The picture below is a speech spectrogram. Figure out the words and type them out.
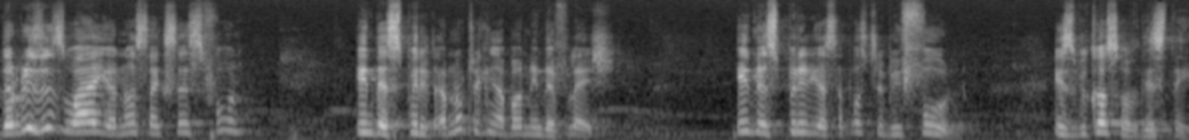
the reasons why you're not successful in the spirit, I'm not talking about in the flesh. In the spirit, you're supposed to be full. It's because of this thing.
